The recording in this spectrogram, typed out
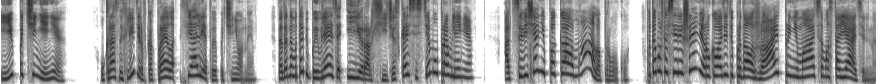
и подчинение. У красных лидеров, как правило, фиолетовые подчиненные. На данном этапе появляется иерархическая система управления. От совещаний пока мало проку, потому что все решения руководитель продолжает принимать самостоятельно.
